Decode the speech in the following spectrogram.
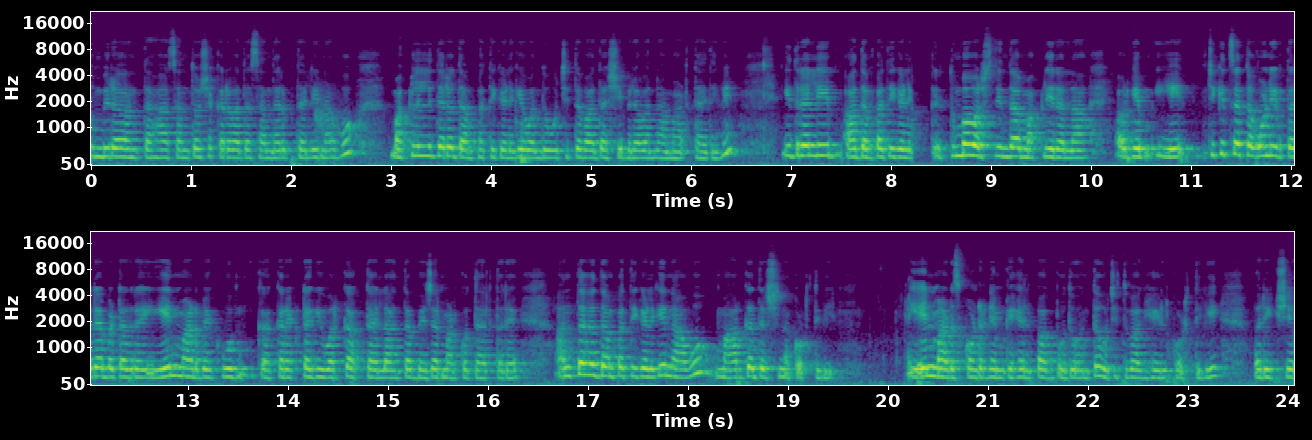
ತುಂಬಿರೋ ಅಂತಹ ಸಂತೋಷಕರವಾದ ಸಂದರ್ಭದಲ್ಲಿ ನಾವು ಮಕ್ಕಳಿಲ್ಲದಿರೋ ದಂಪತಿಗಳಿಗೆ ಒಂದು ಉಚಿತವಾದ ಶಿಬಿರವನ್ನು ಮಾಡ್ತಾ ಇದ್ದೀವಿ ಇದರಲ್ಲಿ ಆ ದಂಪತಿಗಳಿಗೆ ತುಂಬ ವರ್ಷದಿಂದ ಮಕ್ಕಳಿರಲ್ಲ ಅವ್ರಿಗೆ ಏ ಚಿಕಿತ್ಸೆ ತೊಗೊಂಡಿರ್ತಾರೆ, ಬಟ್ ಆದರೆ ಏನು ಮಾಡಬೇಕು ಕರೆಕ್ಟಾಗಿ ವರ್ಕ್ ಆಗ್ತಾ ಇಲ್ಲ ಅಂತ ಬೇಜಾರು ಮಾಡ್ಕೋತಾ ಇರ್ತಾರೆ. ಅಂತಹ ದಂಪತಿಗಳಿಗೆ ನಾವು ಮಾರ್ಗದರ್ಶನ ಕೊಡ್ತೀವಿ. ಏನು ಮಾಡಿಸ್ಕೊಂಡ್ರೆ ನಿಮಗೆ ಹೆಲ್ಪ್ ಆಗ್ಬೋದು ಅಂತ ಉಚಿತವಾಗಿ ಹೇಳ್ಕೊಡ್ತೀವಿ. ಪರೀಕ್ಷೆ,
